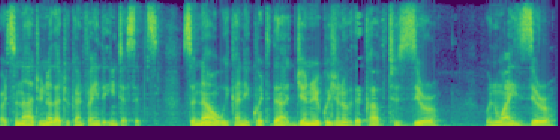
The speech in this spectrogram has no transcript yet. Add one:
Alright, so now that we know that we can find the intercepts. So now we can equate the general equation of the curve to 0 when y is 0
